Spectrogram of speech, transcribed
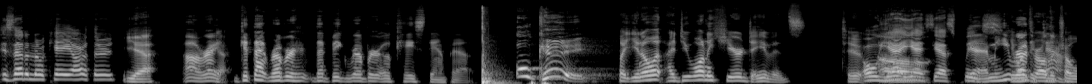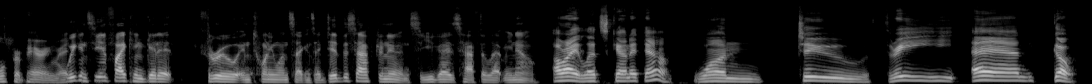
Is that an okay, Arthur? Yeah. All right, Yeah. get that rubber, that big rubber OK stamp out. Okay. But you know what? I do want to hear David's too. Oh yeah, Oh. yes, yes, please. Yeah, I mean, he you wrote went through all the down. trouble preparing, right? We can see if I can get it through in 21 seconds. I did this afternoon, so you guys have to let me know. All right, let's count it down. One, two, three, and go.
